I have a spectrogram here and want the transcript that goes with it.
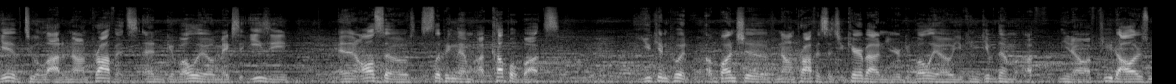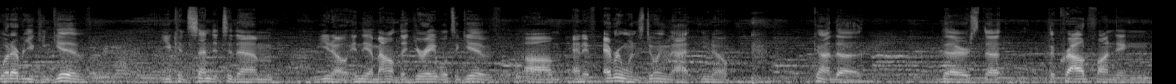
give to a lot of nonprofits, and Givolio makes it easy. And then also slipping them a couple bucks, you can put a bunch of nonprofits that you care about in your Givolio. You can give them a you know a few dollars, whatever you can give. You can send it to them, you know, in the amount that you're able to give. Um, and if everyone's doing that, you know, kind of the there's the the crowdfunding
